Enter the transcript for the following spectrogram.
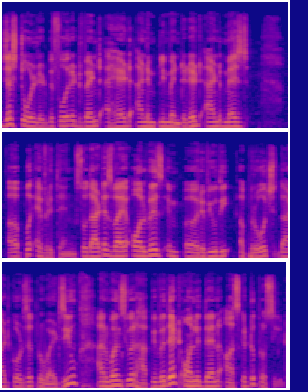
just told it before it went ahead and implemented it and messed up everything. So that is why always uh, review the approach that Cursor provides you. And once you are happy with it, only then ask it to proceed.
